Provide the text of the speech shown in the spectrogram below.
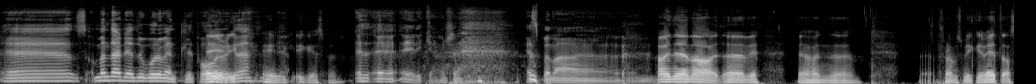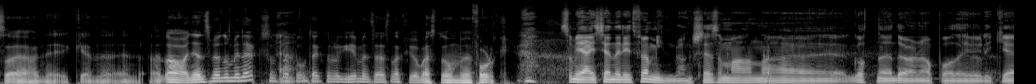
eh, så- Men det er det du går og venter litt på, Erik, ikke det? Erik ikke Espen. Ja. e eh, Erik, kanskje. Espen er Han er en annen eh, vi, ja, han, eh, For dem som ikke vet, altså, er ikke en, en, en annen som er nominert, som snakker Ja. om teknologi, mens jeg snakker jo mest om eh, folk. Som jeg kjenner litt fra min bransje, som han har gått ned dørene opp på de ulike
